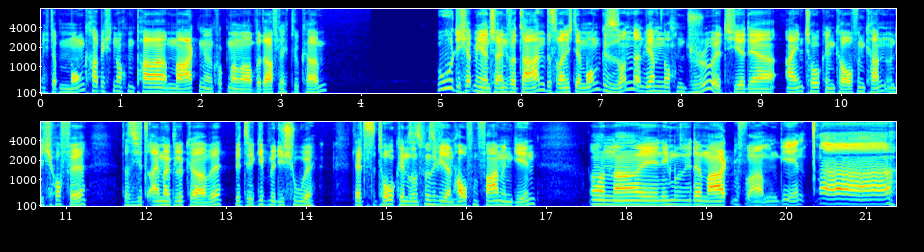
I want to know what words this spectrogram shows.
ich glaube Monk habe ich noch ein paar Marken. Dann gucken wir mal, ob wir da vielleicht Glück haben. Gut, ich habe mich anscheinend vertan. Das war nicht der Monk, sondern wir haben noch einen Druid hier, der ein Token kaufen kann. Und ich hoffe, dass ich jetzt einmal Glück habe. Bitte, gib mir die Schuhe. Letzte Token, sonst muss ich wieder einen Haufen farmen gehen. Oh nein, ich muss wieder Marken farmen gehen. Ah,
